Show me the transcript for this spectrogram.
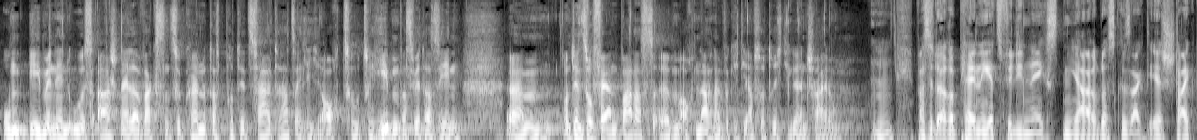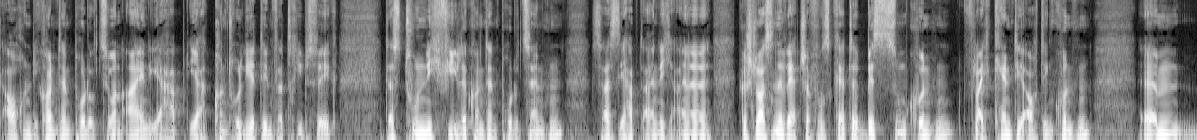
um eben in den USA schneller wachsen zu können und das Potenzial tatsächlich auch zu, zu heben, was wir da sehen. Ähm, und insofern war das ähm, auch nachher wirklich die absolut richtige Entscheidung. Mhm. Was sind eure Pläne jetzt für die nächsten Jahre? Du hast gesagt, ihr steigt auch in die Contentproduktion ein. Ihr habt, ihr kontrolliert den Vertriebsweg. Das tun nicht viele Contentproduzenten. Das heißt, ihr habt eigentlich eine geschlossene Wertschöpfungskette bis zum Kunden. Vielleicht kennt ihr auch den Kunden, ähm,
